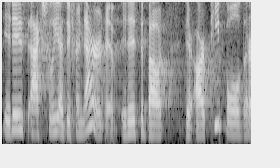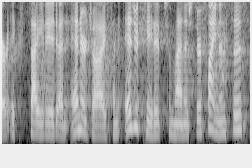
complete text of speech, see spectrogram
It is actually a different narrative. It is about there are people that are excited and energized and educated to manage their finances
